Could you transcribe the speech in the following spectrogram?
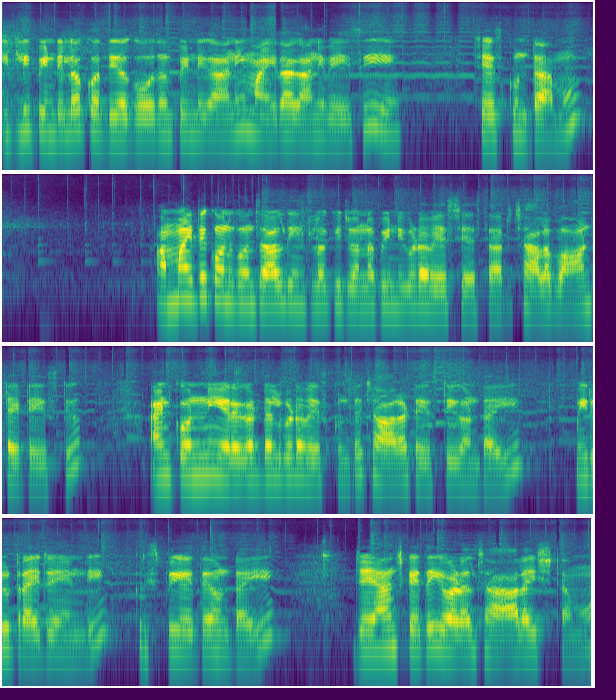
ఇడ్లీ పిండిలో కొద్దిగా గోధుమ పిండి కానీ మైదా కానీ వేసి చేసుకుంటాము. అమ్మ అయితే కొన్ని కొన్నిసార్లు దీంట్లోకి జొన్న పిండి కూడా వేస్ట్ చేస్తారు. చాలా బాగుంటాయి టేస్ట్. అండ్ కొన్ని ఎర్రగడ్డలు కూడా వేసుకుంటే చాలా టేస్టీగా ఉంటాయి. మీరు ట్రై చేయండి. క్రిస్పీగా అయితే ఉంటాయి. జయాంజ్కి అయితే ఈ వడలు చాలా ఇష్టము.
